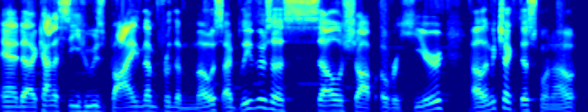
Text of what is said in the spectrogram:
and uh, kind of see who's buying them for the most. I believe there's a sell shop over here. Uh, let me check this one out.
